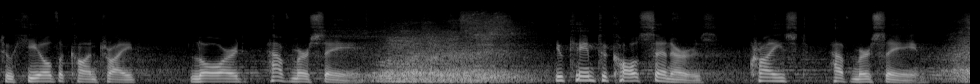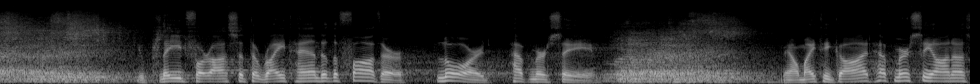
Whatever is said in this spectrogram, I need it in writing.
to heal the contrite. Lord, have mercy. Lord, have mercy. You came to call sinners. Christ, have mercy. Christ, have mercy. You plead for us at the right hand of the Father. Lord, have mercy. Lord, have mercy. May Almighty God have mercy on us,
